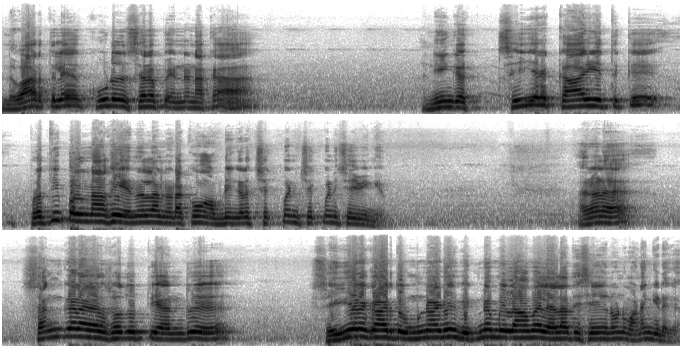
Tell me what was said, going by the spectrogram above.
இந்த வாரத்தில் கூடுதல் சிறப்பு என்னன்னாக்கா நீங்கள் செய்கிற காரியத்துக்கு பிரதிபலனாக என்னெல்லாம் நடக்கும் அப்படிங்கிறத செக் பண்ணி செக் பண்ணி செய்வீங்க. அதனால் சங்கர சதுர்த்தி அன்று செய்கிற காரியத்துக்கு முன்னாடி விக்னம் இல்லாமல் எல்லாத்தையும் செய்யணும்னு வணங்கிடுங்க.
